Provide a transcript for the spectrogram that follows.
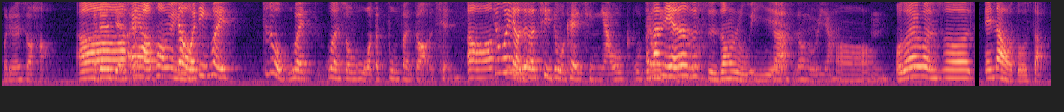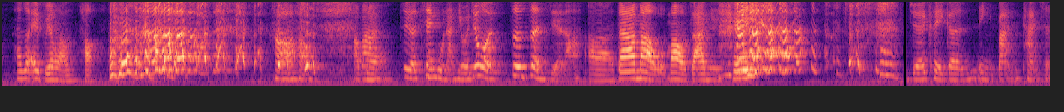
我就会说好，哦，我就会接受哎、好聪明哦、但我一定会。就是我不会问说我的部分多少钱，哦，就会有这个气度，我可以请你啊，我我不啊那你请真的是始终如一耶。对啊，始终如一啊。哦，嗯我都会问说，哎、那我多少？他说，哎、不用了，好。好 好好，好吧这个千古难题，我觉得我这是正解啦。啊，大家骂我骂我渣女，可以。你觉得可以跟另一半坦诚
